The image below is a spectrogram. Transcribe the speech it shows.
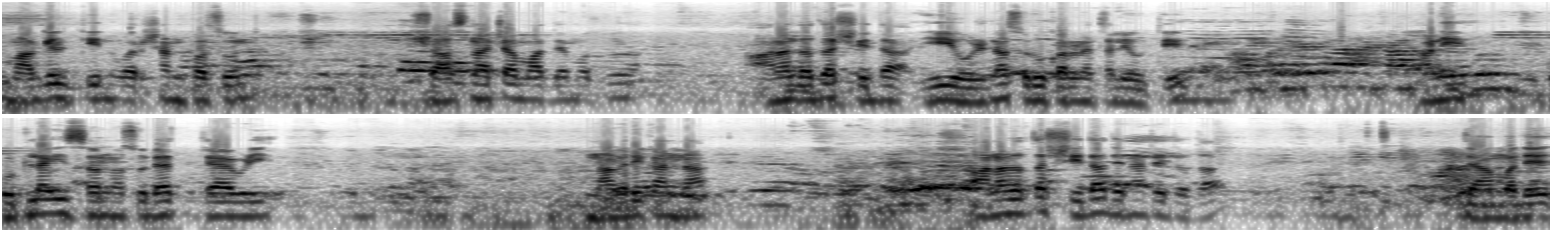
मागील तीन वर्षांपासून शासनाच्या माध्यमातून आनंदाचा शिदा ही योजना सुरू करण्यात आली होती. आणि कुठलाही सण असू द्यात त्यावेळी नागरिकांना आनंदाचा शिदा देण्यात येत होता. त्यामध्ये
